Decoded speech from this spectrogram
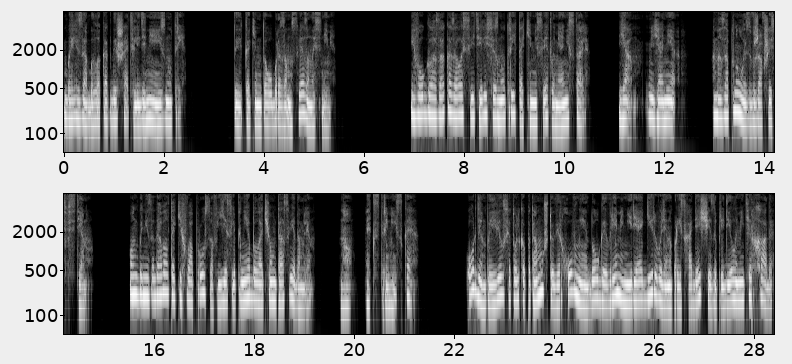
Белли забыла, как дышать, леденее изнутри. Ты каким-то образом связана с ними? Его глаза, казалось, светились изнутри, такими светлыми они стали. Я... я не... Она запнулась, вжавшись в стену. Он бы не задавал таких вопросов, если б не был о чем то осведомлен. Но экстремистская? Орден появился только потому, что Верховные долгое время не реагировали на происходящее за пределами Тирхады,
